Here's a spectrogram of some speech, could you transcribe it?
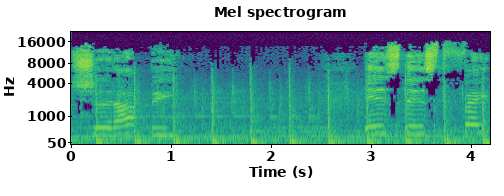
But should I be? Is this the fate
